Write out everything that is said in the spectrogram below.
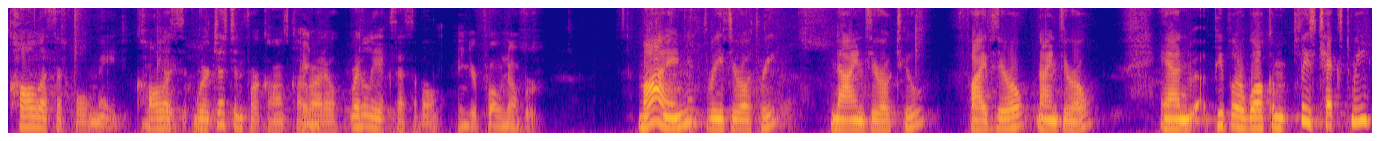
call us at WholeMade. Call us. We're just in Fort Collins, Colorado, readily accessible. And your phone number. Mine, 303-902-5090. And people are welcome. Please text me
